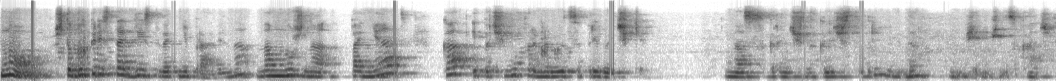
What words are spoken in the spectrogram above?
Но чтобы перестать действовать неправильно, нам нужно понять, как и почему формируются привычки. У нас ограниченное количество времени, да? Мы уже нужно заканчивать.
